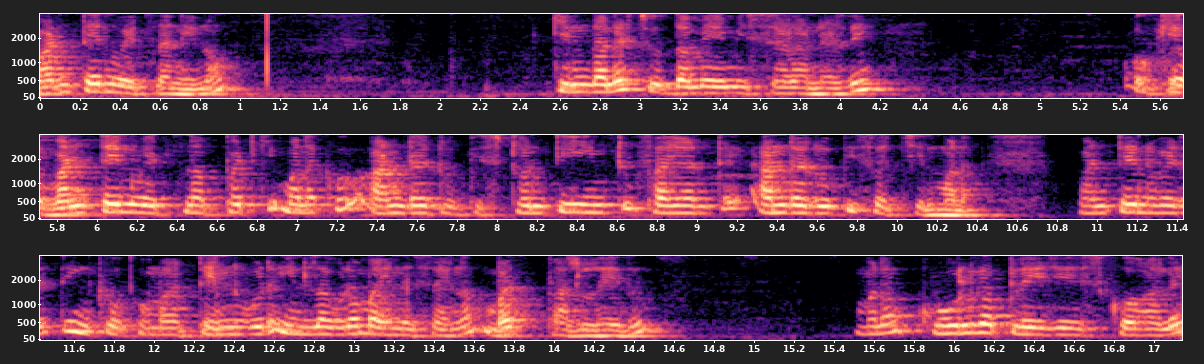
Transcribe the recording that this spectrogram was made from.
వన్ టెన్ పెట్టిన నేను. కిందనే చూద్దాం ఏమి ఇస్తాడు అనేది ఓకే వన్ టెన్ పెట్టినప్పటికీ మనకు hundred rupees twenty into five అంటే హండ్రెడ్ రూపీస్ వచ్చింది మనకు. వన్ టెన్ పెడితే ఇంకొక మా టెన్ కూడా ఇంట్లో కూడా మైనస్ అయినాం బట్ పర్లేదు. మనం కూల్గా ప్లే చేసుకోవాలి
